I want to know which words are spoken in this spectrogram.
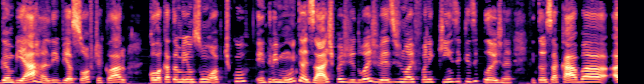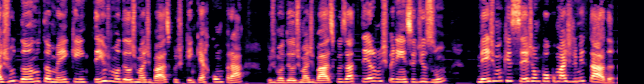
gambiarra ali, via software, claro, colocar também o zoom óptico, entre muitas aspas, de duas vezes no iPhone 15 e 15 Plus, né? Então isso acaba ajudando também quem tem os modelos mais básicos, quem quer comprar os modelos mais básicos, a ter uma experiência de zoom, mesmo que seja um pouco mais limitada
